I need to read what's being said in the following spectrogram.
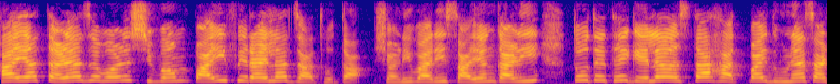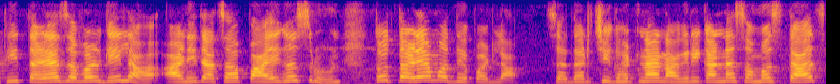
हा या तळ्याजवळ शिवम पायी फिरायला जात होता. शनिवारी सायंकाळी तो तेथे गेला असता हातपाय धुण्यासाठी तळ्याजवळ गेला आणि त्याचा पाय घसरून तो तळ्यामध्ये पडला. सदरची घटना नागरिकांना समजताच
